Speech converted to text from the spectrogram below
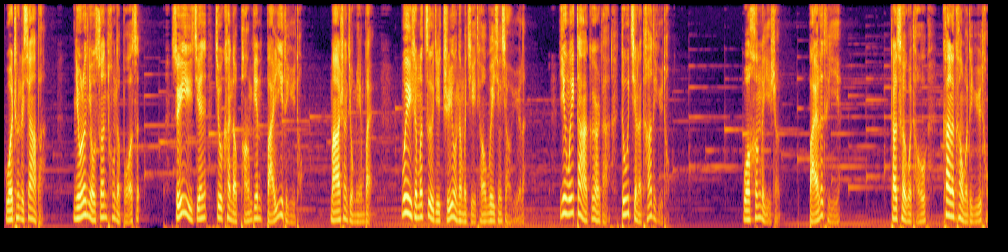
我撑着下巴，扭了扭酸痛的脖子。随意间就看到旁边白翼的鱼桶，马上就明白，为什么自己只有那么几条微型小鱼了，因为大个的都进了他的鱼桶。我哼了一声，白了他一眼，他侧过头看了看我的鱼桶，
